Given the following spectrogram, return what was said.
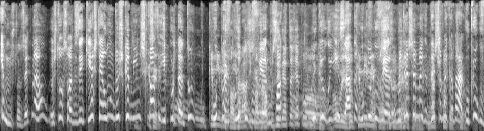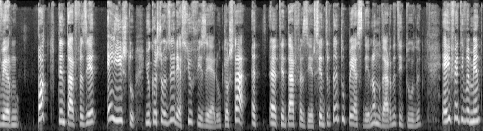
Eu não estou a dizer que não. Eu estou só a dizer que este é um dos caminhos que fazem. E, portanto, o, o, o, caminho, o, faltará, o, governo. O Presidente pode, da República. O que, exato, o, que o governo. Mas deixa-me deixa acabar. O que o governo pode tentar fazer é isto. E o que eu estou a dizer é: se o fizer, o que ele está a, a tentar fazer, se entretanto o PSD não mudar de atitude, é efetivamente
